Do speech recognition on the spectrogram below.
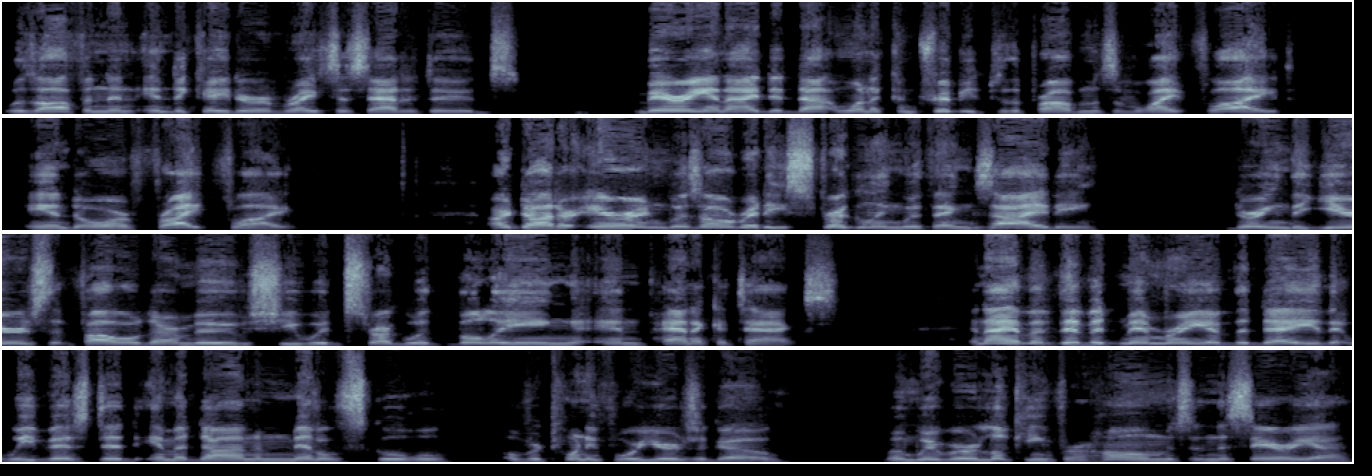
was often an indicator of racist attitudes. Mary and I did not want to contribute to the problems of white flight and or fright flight. Our daughter Erin was already struggling with anxiety. During the years that followed our move, she would struggle with bullying and panic attacks. And I have a vivid memory of the day that we visited Imadon Middle School over 24 years ago when we were looking for homes in this area.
